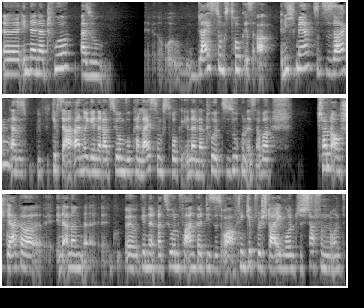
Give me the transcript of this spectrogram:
äh, in der Natur. Also äh, Leistungsdruck ist nicht mehr sozusagen. Also es gibt ja andere Generationen, wo kein Leistungsdruck in der Natur zu suchen ist, aber schon auch stärker in anderen äh, Generationen verankert, dieses oh, auf den Gipfel steigen und schaffen. Und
